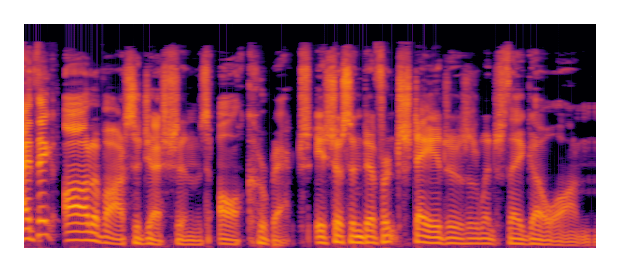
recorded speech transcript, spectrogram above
I think all of our suggestions are correct. It's just in different stages in which they go on.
